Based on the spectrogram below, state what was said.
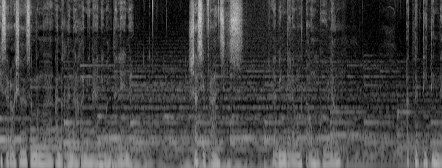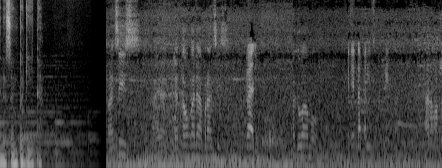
Isa raw siya sa mga anak-anakan ni Nanay Magdalena. Siya si Francis, labing dalawang taong gulang at nagtitinda ng sampagita. Francis, ayan. Ilan taong ka na, Francis? Well, Ginagawa mo? itinda pa ng sukit. Para maka...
